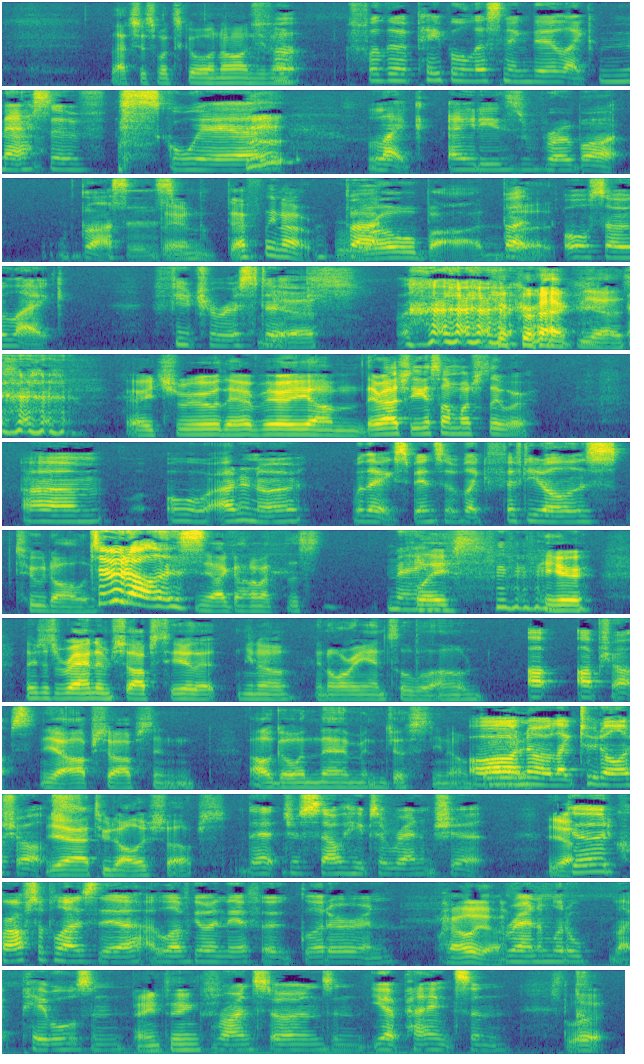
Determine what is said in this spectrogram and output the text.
that's just what's going on, you for, know. for the people listening, they're like massive square, like eighties robot glasses, They're definitely not But- robot, but but, also like futuristic. yes, you're correct. Yes, very true. They're very um. They're actually guess how much they were. Um, oh, I don't know. Were they expensive? Like fifty dollars, Two dollars. two dollars. Yeah, I got them at this Man. place here. There's just random shops here that you know an Oriental will own. Op op shops. Yeah, op shops, and I'll go in them and just you know. Oh buy- no, like two dollar shops. Yeah, two dollar shops. That just sell heaps of random shit. Yeah. Good craft supplies there. I love going there for glitter and Hell yeah. random little like pebbles and Paintings. rhinestones and yeah, paints and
